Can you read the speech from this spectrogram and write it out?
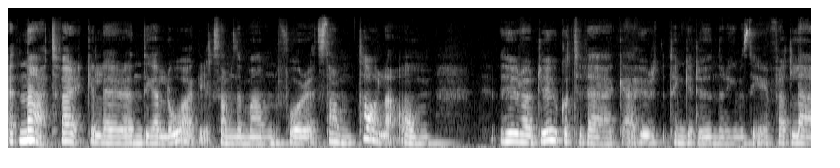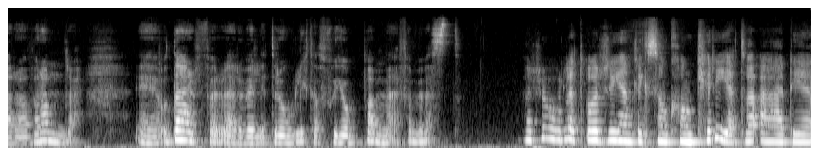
ett nätverk eller en dialog liksom, där man får ett samtal om hur har du gått tillväga, hur tänker du när du investerar för att lära av varandra. Eh, och därför är det väldigt roligt att få jobba med Feminvest. Vad roligt. Och rent liksom konkret, vad är det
